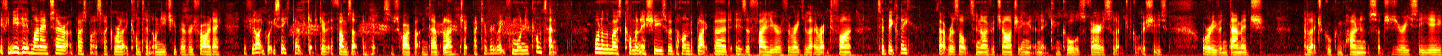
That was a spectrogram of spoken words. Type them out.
If you're new here, my name's Sarah. I post motorcycle related content on YouTube every Friday. If you like what you see, don't forget to give it a thumbs up and hit the subscribe button down below. Check back every week for more new content. One of the most common issues with the Honda Blackbird is a failure of the regulator rectifier. Typically, that results in overcharging and it can cause various electrical issues or even damage electrical components such as your ECU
